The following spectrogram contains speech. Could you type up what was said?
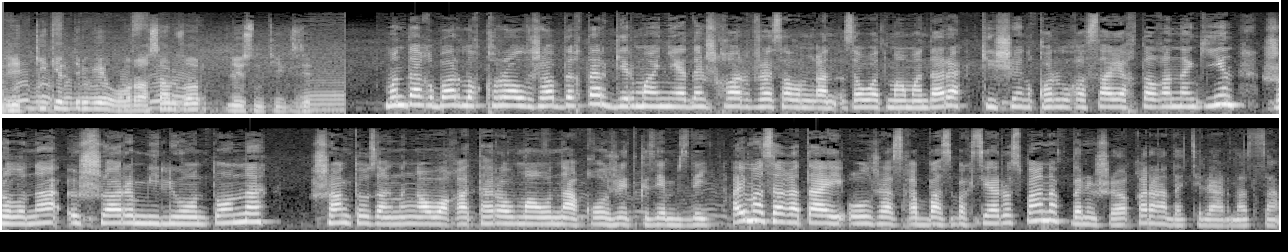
ретке келтіруге орасан зор үлесін тигізеді. Мұндағы барлық құрал жабдықтар Германиядан шығарып жасалынған зауыт мамандары кешен құрылғысы аяқталғаннан кейін жылына 3,5 миллион тонна шаң тозаңның ауаға таралмауына қол жеткіземіз дейді. Айма Сағатай, Олжас Ғаббас Бақтияр Оспанов, бірінші Қарағанды телеарнасы.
